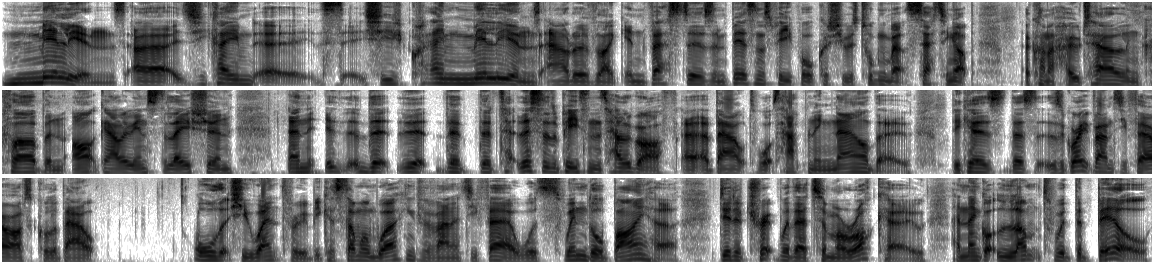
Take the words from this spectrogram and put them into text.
millions. Uh, she claimed uh, she claimed millions out of like investors and business people because she was talking about setting up a kind of hotel and club and art gallery installation. And the, the, the, the this is a piece in the Telegraph uh, about what's happening now, though, because there's, there's a great Vanity Fair article about all that she went through because someone working for Vanity Fair was swindled by her, did a trip with her to Morocco, and then got lumped with the bill.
